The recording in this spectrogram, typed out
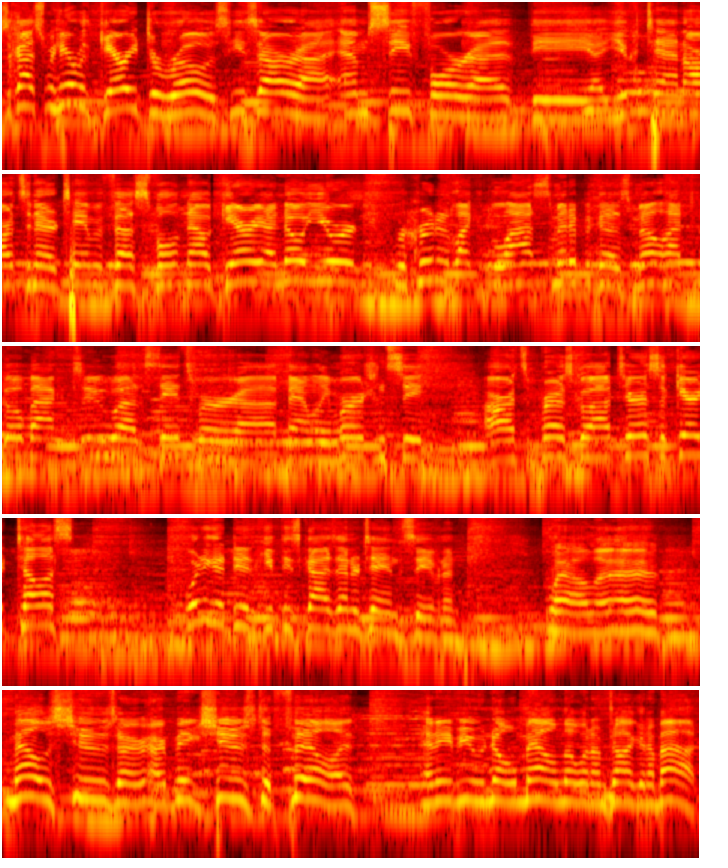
So, guys, we're here with Gary DeRose. He's our uh, MC for uh, the uh, Yucatan Arts and Entertainment Festival. Now, Gary, I know you were recruited like at the last minute because Mel had to go back to uh, the States for uh, family emergency. Our arts and prayers go out to her. So, Gary, tell us, what are you going to do to keep these guys entertained this evening? Well, uh, Mel's shoes are, are big shoes to fill. Any of you who know Mel know what I'm talking about.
